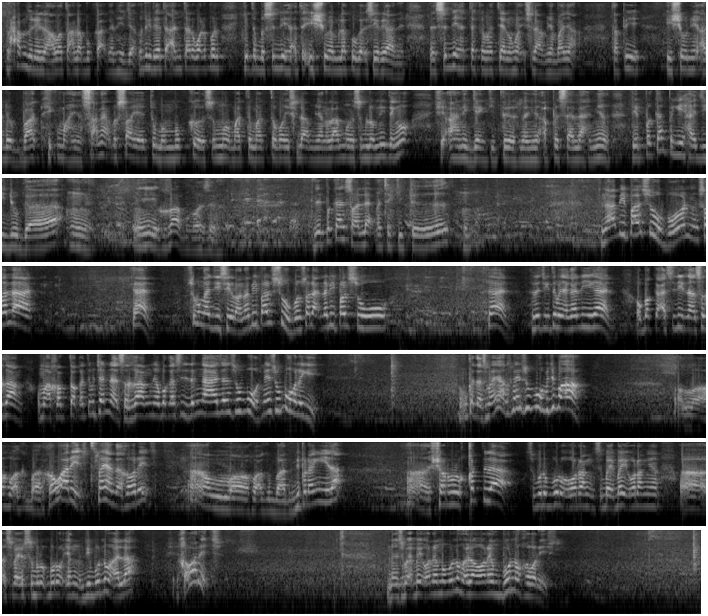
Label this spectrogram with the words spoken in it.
Alhamdulillah Allah Ta'ala bukakan hijab. Lepas kita kata antara walaupun kita bersedih atas isu yang berlaku kat Syria ni. Dan sedih atas kematian umat Islam yang banyak. Tapi isu ni ada hikmah yang sangat besar iaitu membuka semua mata-mata orang Islam yang lama sebelum ni. Tengok Syiah ni geng kita sebenarnya apa salahnya? Dia kan pergi haji juga. Hmm. ni ram rasa. Dia kan solat macam kita. Hmm. Nabi palsu pun solat kan? So mengaji sirah. Nabi palsu pun solat Nabi palsu. Kan? Kita cerita banyak kali kan? Abu Bakar As-Siddiq nak serang. Umar Khattab kata macam nak serang ni? Abu Bakar As-Siddiq Dengar azan subuh. Semayang subuh lagi. Bukan tak semayang Semayang subuh berjemaah. Allahu Akbar. Khawarij. Semayang tak Khawarij? Allahu Akbar. Diperangi tak? Ha, Syarul Qatla. Seburuk-buruk orang Sebaik-baik orang yang uh, Sebaik seburuk-buruk yang dibunuh adalah Khawarij Dan sebaik-baik orang yang membunuh Adalah orang yang bunuh Khawarij.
